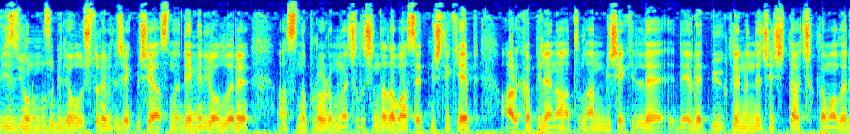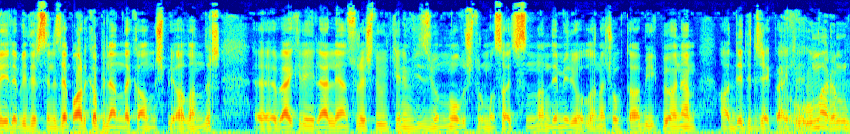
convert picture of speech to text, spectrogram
vizyonumuzu bile oluşturabilecek bir şey aslında. Demir yolları aslında programın açılışında da bahsetmiştik. Hep arka plana atılan bir şekilde devlet büyüklerinin de çeşitli açıklamalarıyla bilirsiniz hep arka planda kalmış bir alandır. Ee, belki de ilerleyen süreçte ülkenin vizyonunu oluşturması açısından demir yollarına çok daha büyük bir önem addedilecek belki de. Umarım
